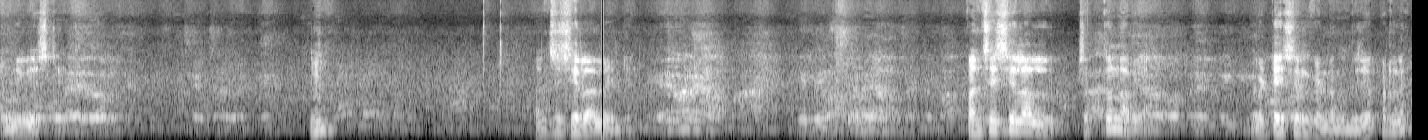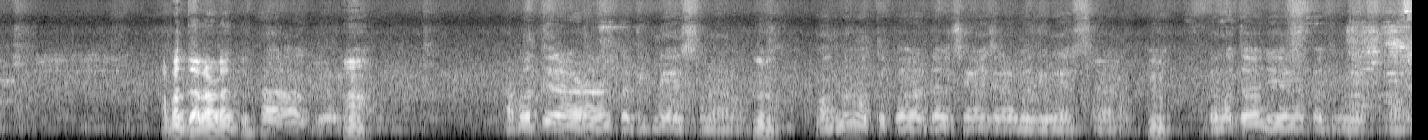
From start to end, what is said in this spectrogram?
అన్నీ వేస్ట్ అవుతాయి. పంచశీలాలు ఏంటి? పంచశీలాలు చెప్తున్నారు కదా. మెడిటేషన్ కంటే ముందు చెప్పట్లే? అబద్ధాలు ఆడద్దు? అబద్ధాలు ఆడడానికి ప్రతిజ్ఞ చేస్తున్నాను. మందు మత్తు పదార్థాలు సేవించడానికి ప్రతిజ్ఞ చేస్తున్నాను. దొంగతనం చేయడానికి ప్రతిజ్ఞ చేస్తున్నాను.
